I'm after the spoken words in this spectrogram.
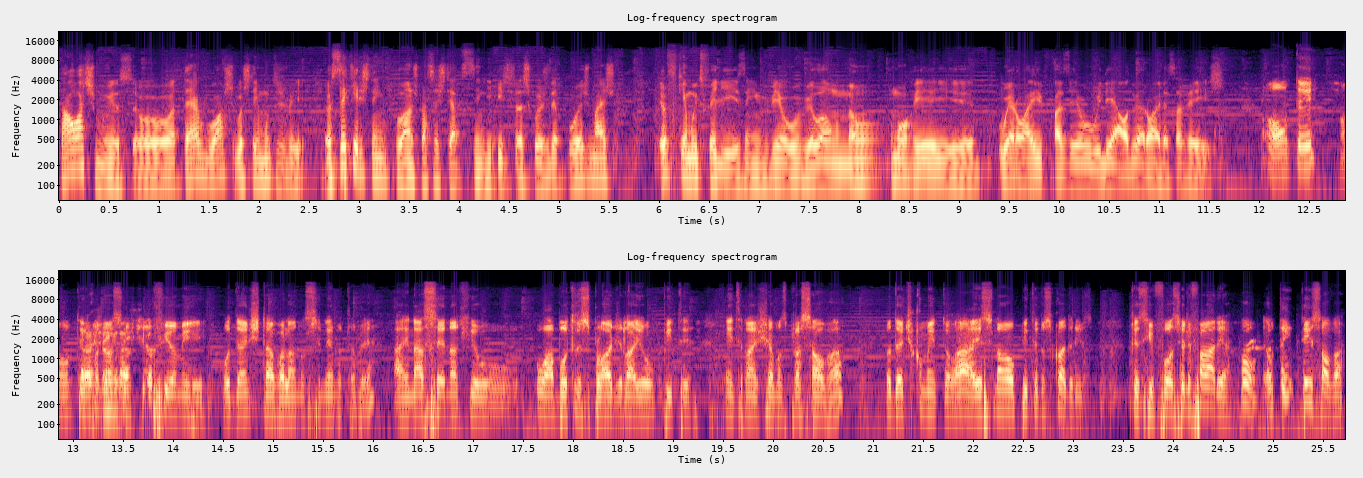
tá ótimo isso. Eu até gosto, gostei muito de ver. Eu sei que eles têm planos pra ser teatro sinistro, as coisas depois, mas eu fiquei muito feliz em ver o vilão não morrer e o herói fazer o ideal do herói dessa vez. Ontem, ontem Eu quando eu assisti o filme, o Dante tava lá no cinema também. Aí na cena que o, o Abutre explode lá e o Peter entra nas chamas pra salvar, o Dante comentou, ah, esse não é o Peter dos quadrinhos. Porque se fosse, ele falaria, pô, eu tentei salvar.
